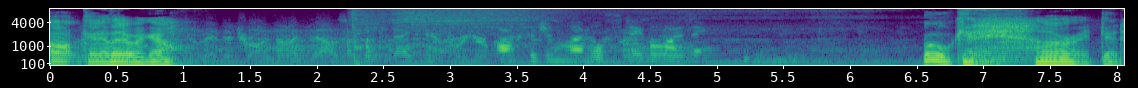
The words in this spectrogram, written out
Okay, there we go. Vendatron 9000, thank you for your Oxygen levels stabilizing. Okay. All right. Good.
